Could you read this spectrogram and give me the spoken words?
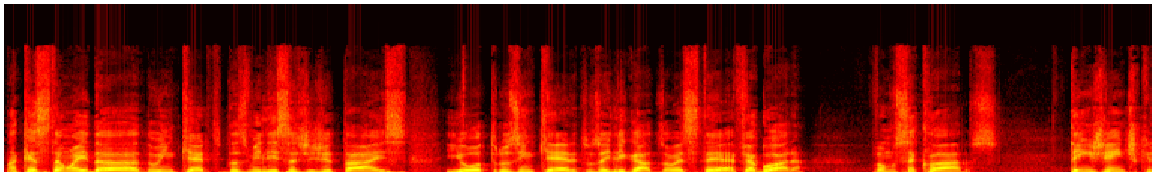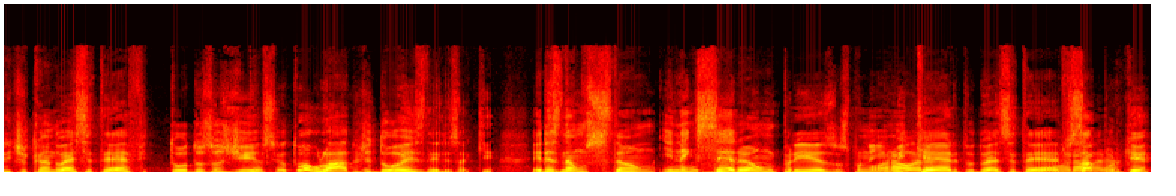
na questão aí da- do inquérito das milícias digitais e outros inquéritos aí ligados ao STF. Agora, vamos ser claros. Tem gente criticando o STF todos os dias. Eu estou ao lado de dois deles aqui. Eles não estão e nem serão presos por nenhum Ora, ora. inquérito do STF. Ora, Sabe por quê?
